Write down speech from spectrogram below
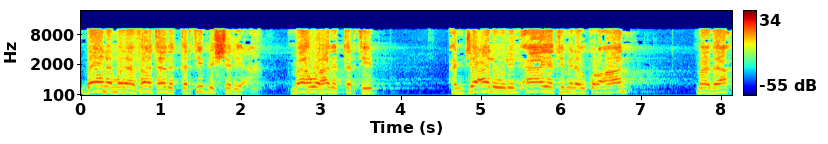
بان منافاة هذا الترتيب للشريعة. ما هو هذا الترتيب؟ أن جعلوا للآية من القرآن ماذا؟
